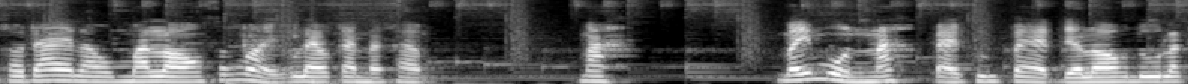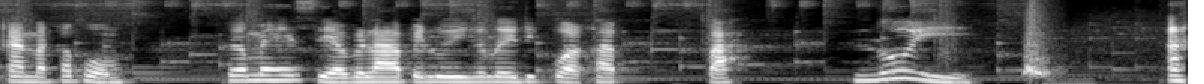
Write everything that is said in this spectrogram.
เขาได้เรามาลองสักหน่อยก็แล้วกันนะครับ มา ไม่หมุนนะ8คูณ8เดี๋ยวลองดูแล้วกันนะครับผม เพื่อไม่ให้เสียเวลาไปลุยกันเลยดีกว่าครับปะลุย อะ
